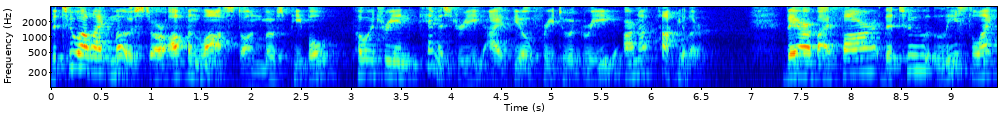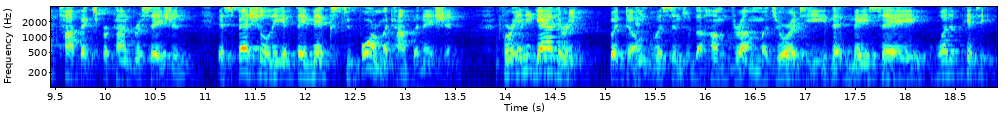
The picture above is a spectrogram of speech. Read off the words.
The two I like most are often lost on most people. Poetry and chemistry, I feel free to agree, are not popular. They are by far the two least liked topics for conversation, especially if they mix to form a combination. For any gathering, but don't listen to the humdrum majority that may say, What a pity.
